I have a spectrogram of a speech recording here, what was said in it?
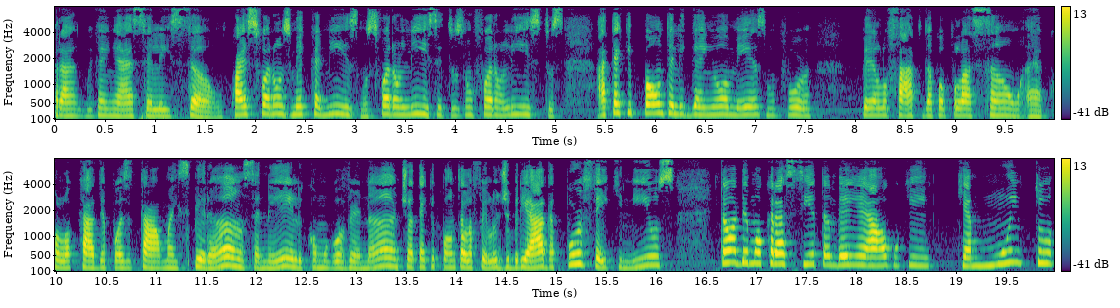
Para ganhar essa eleição? Quais foram os mecanismos? Foram lícitos? Não foram lícitos? Até que ponto ele ganhou mesmo por pelo fato da população é, colocar, depositar uma esperança nele como governante, até que ponto ela foi ludibriada por fake news. Então, a democracia também é algo que, que é muito,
